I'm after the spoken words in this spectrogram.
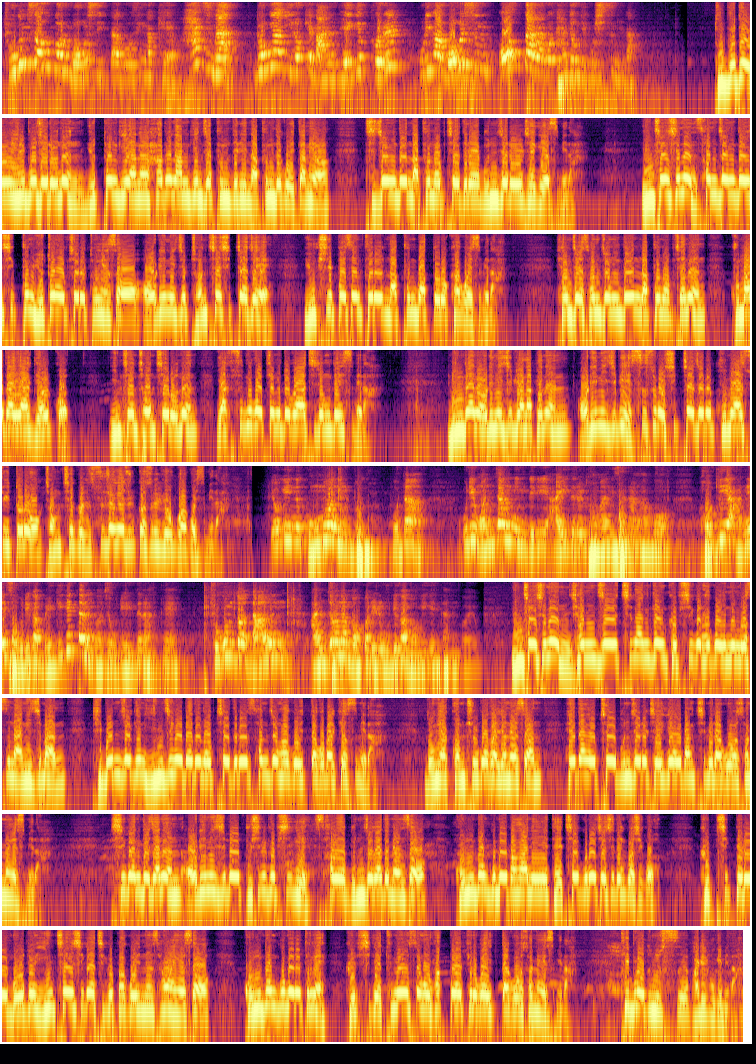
조금 썩은 거는 먹을 수 있다고 생각해요. 하지만 농약이 이렇게 많은 대기업 거를 우리가 먹을 수는 없다라고 단정 짓고 싶습니다. 두부 등 일부 재료는 유통기한을 하루 남긴 제품들이 납품되고 있다며 지정된 납품업체들의 문제를 제기했습니다. 인천시는 선정된 식품 유통업체를 통해서 어린이집 전체 식자재의 60%를 납품받도록 하고 있습니다. 현재 선정된 납품업체는 구마다 약 10곳, 인천 전체로는 약 20곳 정도가 지정돼 있습니다. 민간 어린이집 연합회는 어린이집이 스스로 식자재를 구매할 수 있도록 정책을 수정해 줄 것을 요구하고 있습니다. 여기 있는 공무원보다 우리 원장님들이 아이들을 더 많이 사랑하고 거기 안에서 우리가 먹이겠다는 거죠 우리 애들한테 조금 더 나은 안전한 먹거리를 우리가 먹이겠다는 거예요. 인천시는 현재 친환경 급식을 하고 있는 것은 아니지만 기본적인 인증을 받은 업체들을 선정하고 있다고 밝혔습니다. 농약 검출과 관련해선 해당 업체의 문제를 제기할 방침이라고 설명했습니다. 시 관계자는 어린이집의 부실급식이 사회 문제가 되면서 공동구매 방안이 대책으로 제시된 것이고 급식비를 모두 인천시가 지급하고 있는 상황에서 공동구매를 통해 급식의 투명성을 확보할 필요가 있다고 설명했습니다. 티브로드 뉴스 박일국입니다.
